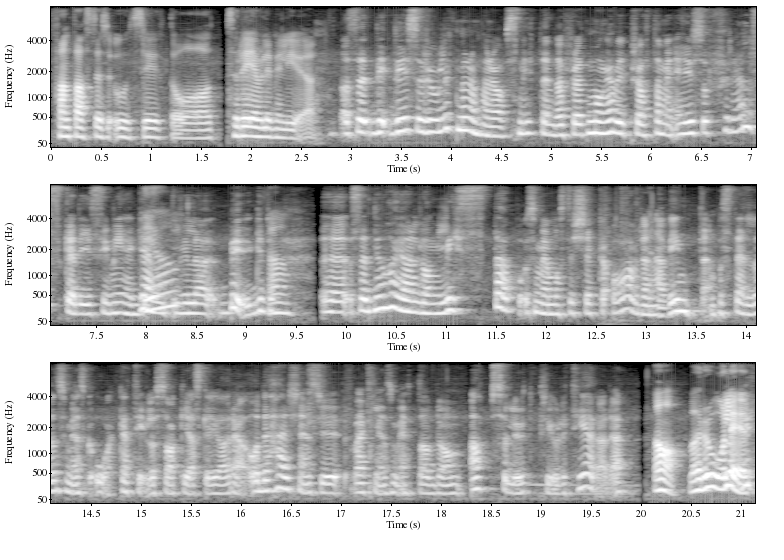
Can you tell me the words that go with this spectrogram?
fantastisk utsikt och trevlig miljö. Alltså, det, det är så roligt med de här avsnitten därför att många vi pratar med är ju så förälskade i sin egen Ja. lilla bygd. Ja. Eh, Så nu har jag en lång lista på, som jag måste checka av den här vintern på ställen som jag ska åka till och saker jag ska göra. Och det här känns ju verkligen som ett av de absolut prioriterade. ja, vad roligt!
